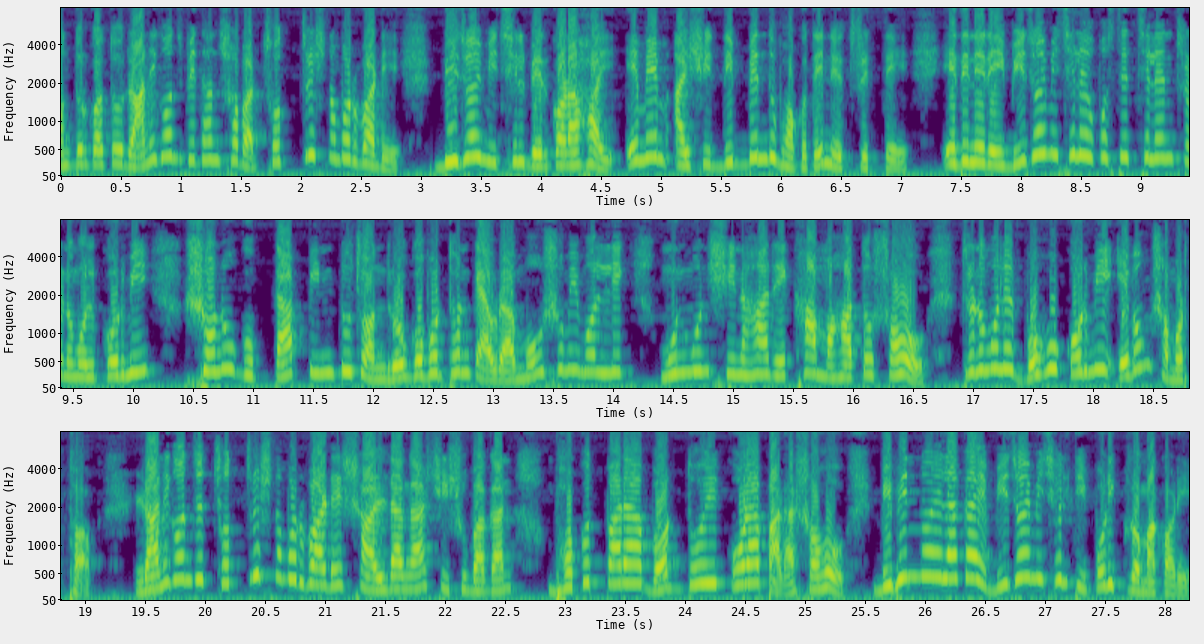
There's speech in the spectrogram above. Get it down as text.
অন্তর্গত রানীগঞ্জ বিধানসভার ছত্রিশ নম্বর ওয়ার্ডে বিজয় মিছিল বের করা হয় এম এম আইসি দিব্যেন্দু ভকতের নেতৃত্বে। এদিনের এই বিজয় মিছিলে উপস্থিত ছিলেন তৃণমূল কর্মী সোনু গুপ্তা, পিন্টু চন্দ্র, গোবর্ধন কেওড়া, মৌসুমী মল্লিক, মুনমুন সিনহা, রেখা মাহাতো সহ তৃণমূলের বহু কর্মী এবং সমর্থক। রানীগঞ্জের ছত্রিশ নম্বর ওয়ার্ডের শালডাঙ্গা শিশুবাগান ভকতপাড়া বর্ধই কোড়াপাড়া সহ বিভিন্ন এলাকায় বিজয় মিছিলটি পরিক্রমা করে।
